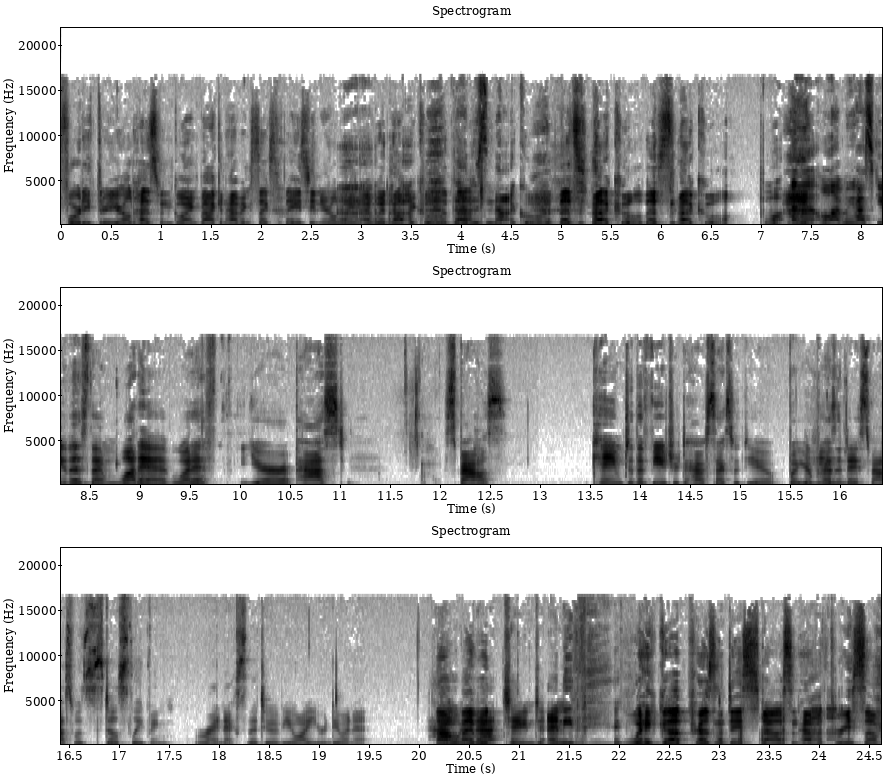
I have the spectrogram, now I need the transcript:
43 year old husband going back and having sex with 18 year old me. I would not be cool with that. that is not cool. That's not cool. That's not cool. Well, and then let me ask you this then: What if, what if your past spouse came to the future to have sex with you, but your Mhm. present day spouse was still sleeping right next to the two of you while you were doing it? How Um, would I would- that change anything? Wake up, present day spouse, and have a threesome.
